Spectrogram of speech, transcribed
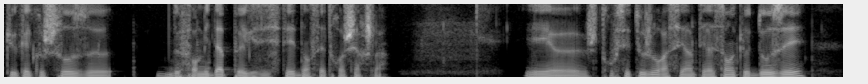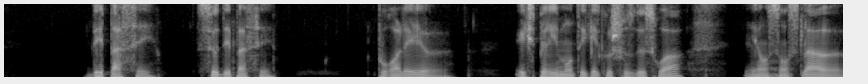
que quelque chose euh, de formidable peut exister dans cette recherche là et euh, je trouve c'est toujours assez intéressant que d'oser dépasser se dépasser pour aller euh, expérimenter quelque chose de soi et en ce sens là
